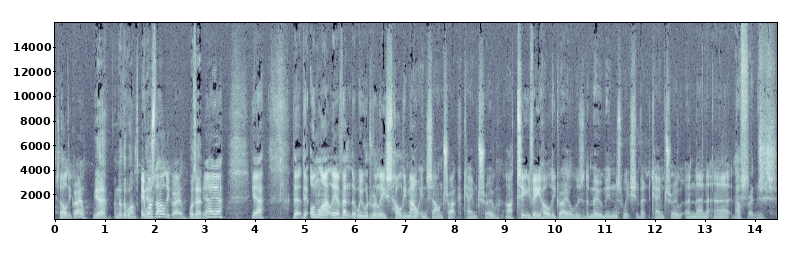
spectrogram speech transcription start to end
It's the Holy Grail. Yeah, another one. It Yeah. was the Holy Grail. Was it? Yeah, yeah, yeah. The the unlikely event that we would release Holy Mountain soundtrack came true. Our TV Holy Grail was the Moomins, which event came true, and then uh, Our French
